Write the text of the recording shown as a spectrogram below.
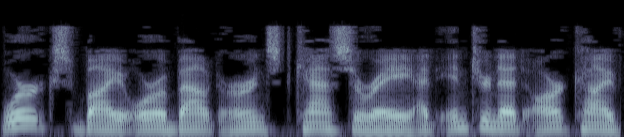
Works by or about Ernst Cassirer at Internet Archive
